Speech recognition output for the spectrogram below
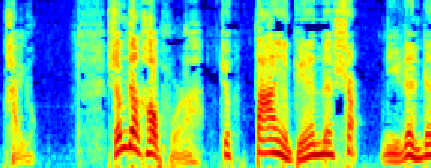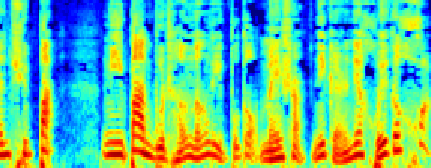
还用。什么叫靠谱呢？就答应别人的事儿，你认真去办，你办不成，能力不够，没事儿，你给人家回个话，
